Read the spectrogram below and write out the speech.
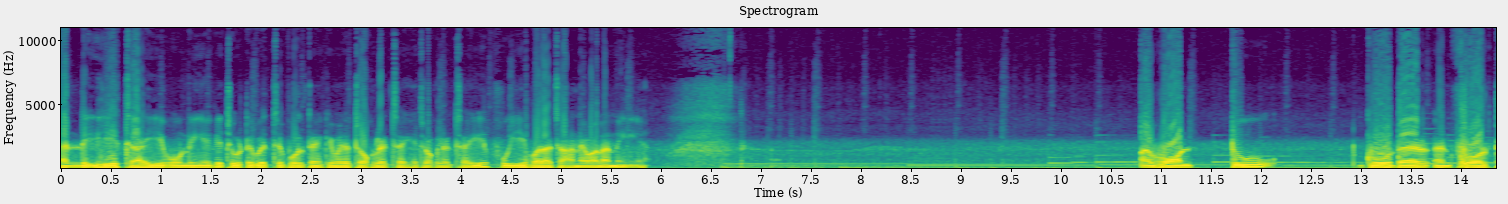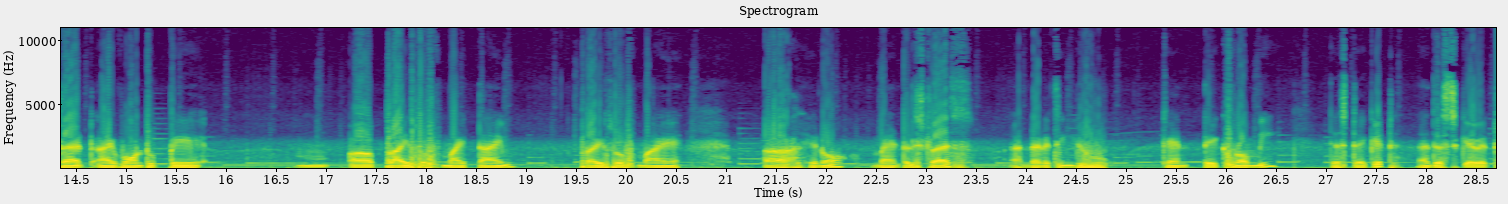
एंड ये चाहिए वो नहीं है कि छोटे बच्चे बोलते हैं कि मुझे चॉकलेट चाहिए चॉकलेट चाहिए वो ये वाला चाहने वाला नहीं है want to go there and for that I want to pay um, a price of my time price of my uh, you know mental stress and anything you can take from me just take it and just give it.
